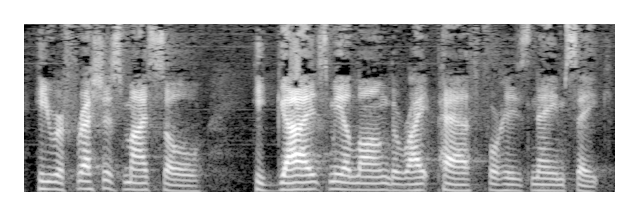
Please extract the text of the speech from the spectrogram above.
He refreshes my soul. He guides me along the right path for his name's sake.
